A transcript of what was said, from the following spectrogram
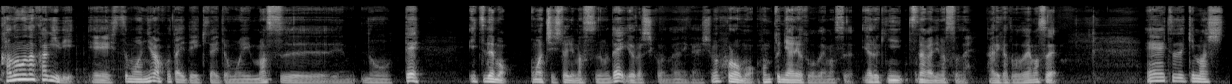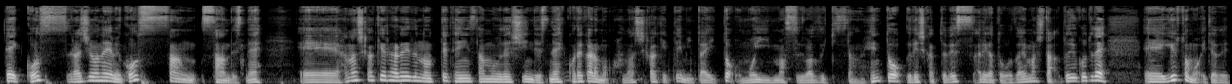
可能な限り、えー、質問には答えていきたいと思いますので、いつでもお待ちしておりますので、よろしくお願いします。フォローも本当にありがとうございます。やる気につながりますので、ありがとうございます。えー、続きまして、ゴス、ラジオネームゴッサンさんですね。えー、話しかけられるのって店員さんも嬉しいんですね。これからも話しかけてみたいと思います。わずきさん、返答嬉しかったです。ありがとうございました。ということで、えー、ギフトもいただい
